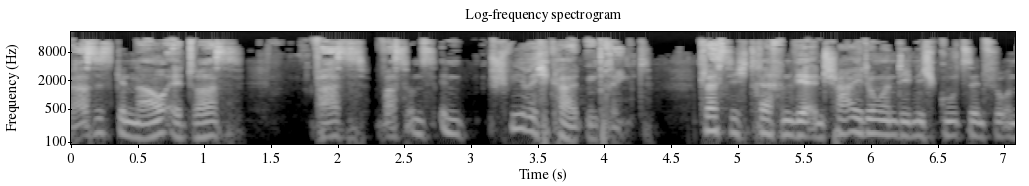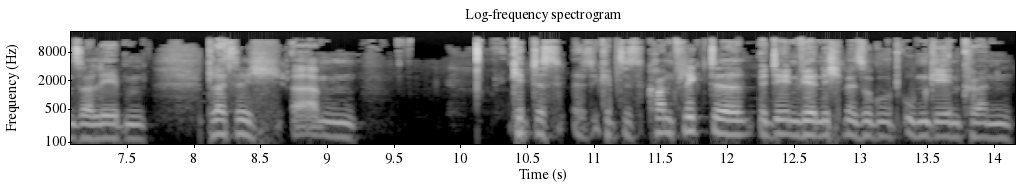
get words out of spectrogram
Das ist genau etwas, was, was uns in Schwierigkeiten bringt. Plötzlich treffen wir Entscheidungen, die nicht gut sind für unser Leben. Plötzlich ähm, gibt es, gibt es Konflikte, mit denen wir nicht mehr so gut umgehen können.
